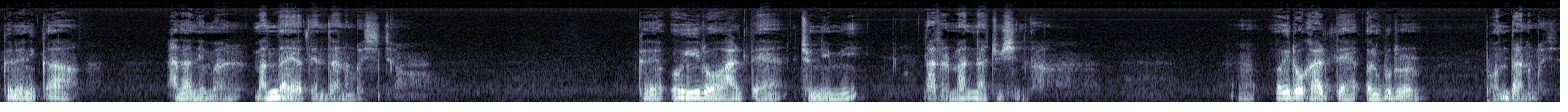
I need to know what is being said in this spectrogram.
그러니까 하나님을 만나야 된다는 것이죠. 그 의로 할 때 주님이 나를 만나 주신다. 의로 갈 때 얼굴을 본다는 것이죠.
